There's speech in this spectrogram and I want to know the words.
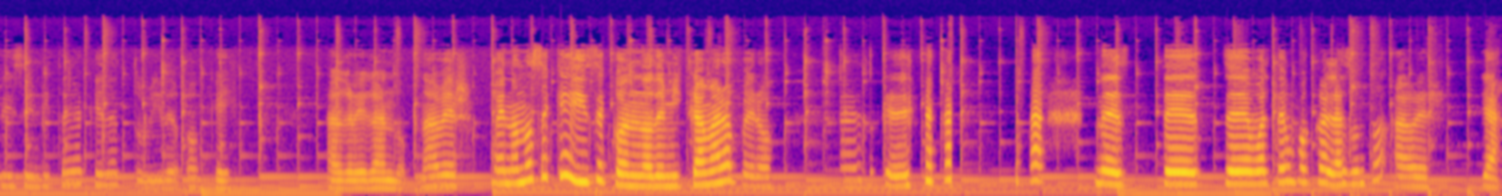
Dice, invitar a queda tu video. Ok. Agregando. A ver. Bueno, no sé qué hice con lo de mi cámara, pero... este, se volteé un poco el asunto. A ver, ya.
